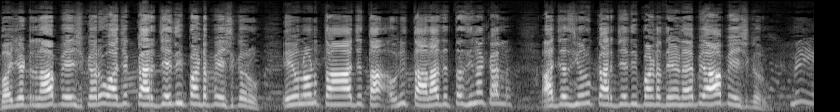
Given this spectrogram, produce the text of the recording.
ਬਜਟ ਨਾ ਪੇਸ਼ ਕਰੋ ਅੱਜ ਕਰਜ਼ੇ ਦੀ ਪੰਡ ਪੇਸ਼ ਕਰੋ। ਇਹ ਉਹਨਾਂ ਨੂੰ ਤਾਂ ਅੱਜ ਉਹਨੇ ਤਾਲਾ ਦਿੱਤਾ ਸੀ ਨਾ ਕੱਲ ਅੱਜ ਅਸੀਂ ਉਹਨੂੰ ਕਰਜ਼ੇ ਦੀ ਪੰਡ ਦੇਣਾ ਹੈ ਵੀ ਆਹ ਪੇਸ਼ ਕਰੋ। ਨਹੀਂ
